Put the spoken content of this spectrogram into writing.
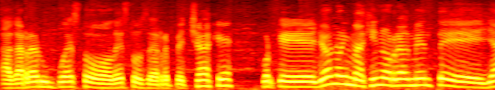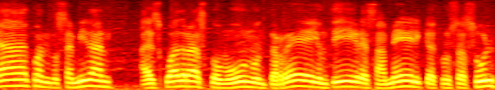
agarrar un puesto de estos de repechaje, porque yo no imagino realmente ya cuando se midan a escuadras como un Monterrey, un Tigres, América, Cruz Azul,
